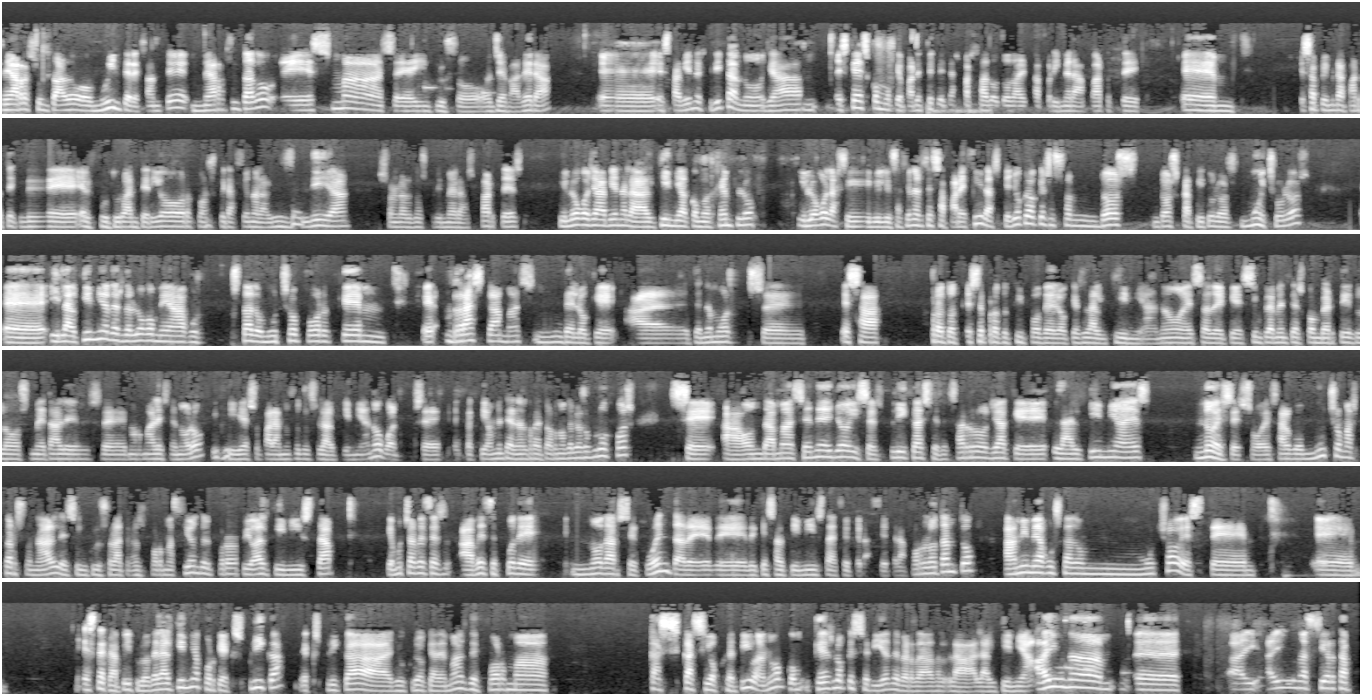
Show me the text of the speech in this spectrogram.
me ha resultado muy interesante. Me ha resultado, es más eh, incluso llevadera. Eh, está bien escrita, ¿no? Ya, es que es como que parece que te has pasado toda esa primera parte, eh, esa primera parte de El futuro anterior, Conspiración a la luz del día, son las dos primeras partes. Y luego ya viene la alquimia como ejemplo y luego las civilizaciones desaparecidas, que yo creo que esos son dos, dos capítulos muy chulos. Eh, y la alquimia, desde luego, me ha gustado mucho porque mm, eh, rasca más de lo que eh, tenemos eh, esa proto- ese prototipo de lo que es la alquimia, ¿no? Eso de que simplemente es convertir los metales eh, normales en oro y eso para nosotros es la alquimia, ¿no? Bueno, se- efectivamente en el retorno de los brujos se ahonda más en ello y se explica, se desarrolla que la alquimia es no es eso, es algo mucho más personal, es incluso la transformación del propio alquimista que muchas veces a veces puede no darse cuenta de, de- de que es alquimista, etcétera, etcétera. Por lo tanto, a mí me ha gustado mucho este eh, este capítulo de la alquimia porque explica, explica, yo creo que además de forma casi, casi objetiva, ¿no? ¿Qué es lo que sería de verdad la, alquimia? Hay una, eh, hay, hay una cierta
